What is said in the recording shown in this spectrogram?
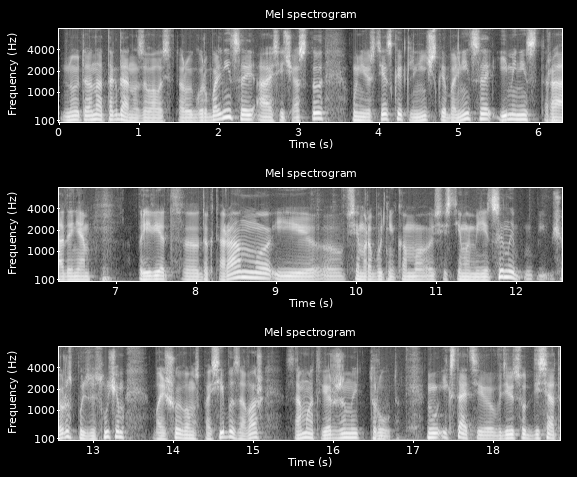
Но это она тогда называлась второй горбольницей, а сейчас это университетская клиническая больница имени Страдыня. Привет э, докторам и э, всем работникам системы медицины. Еще раз, пользуясь случаем, большое вам спасибо за ваш самоотверженный труд. Ну и, кстати, в 910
